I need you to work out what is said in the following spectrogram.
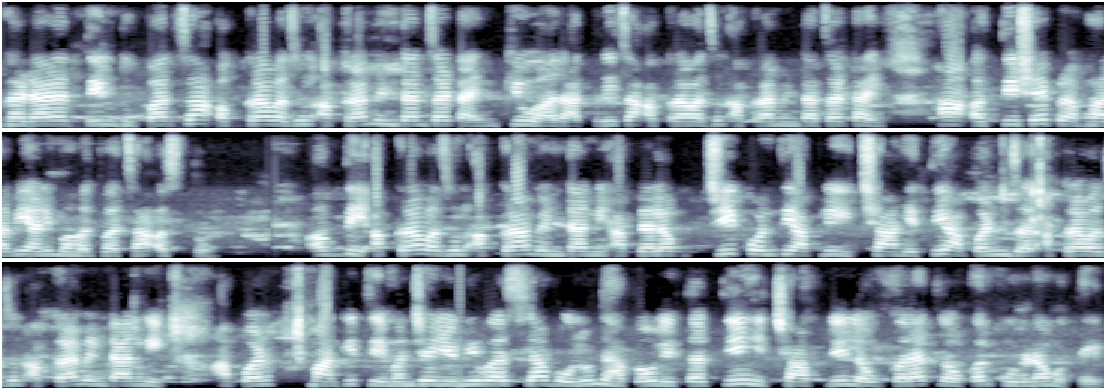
घड्याळातील दुपारचा अकरा वाजून अकरा मिनिटांचा टाइम किंवा रात्रीचा अकरा वाजून अकरा मिनिटाचा टाइम हा अतिशय प्रभावी आणि महत्त्वाचा असतो. अगदी अकरा वाजून अकरा मिनिटांनी आपल्याला जी कोणती आपली इच्छा आहे ती आपण जर अकरा वाजून अकरा मिनिटांनी आपण मागितली म्हणजे युनिवर्सला बोलून दाखवली तर ती इच्छा आपली लवकरात लवकर पूर्ण होते.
